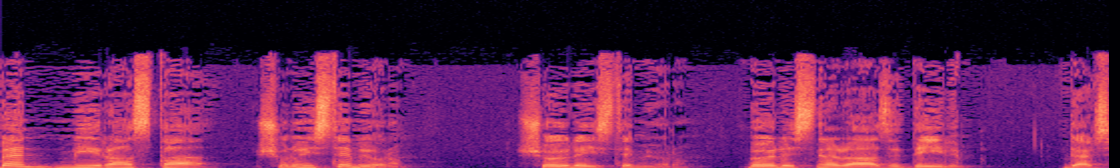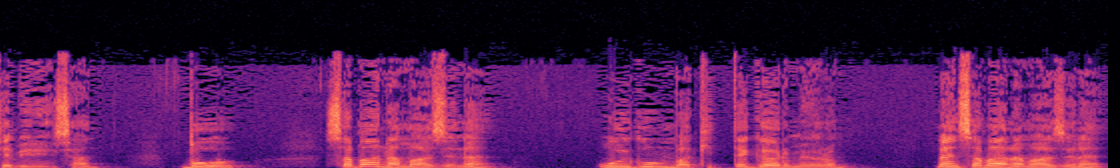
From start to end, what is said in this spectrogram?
ben mirasta şunu istemiyorum, şöyle istemiyorum, böylesine razı değilim derse bir insan, bu sabah namazını uygun vakitte görmüyorum. Ben sabah namazını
